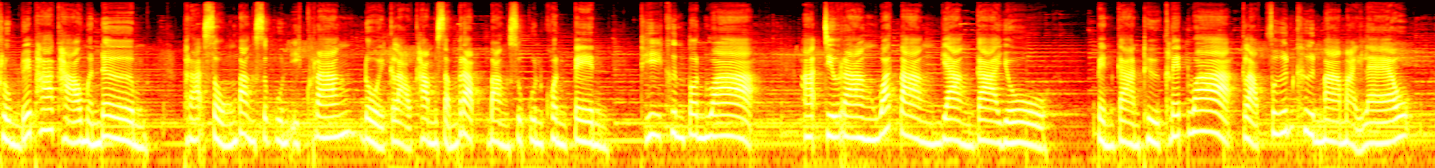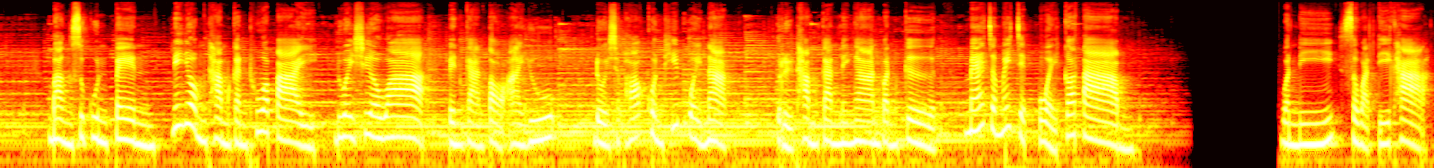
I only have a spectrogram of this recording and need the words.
คลุมด้วยผ้าขาวเหมือนเดิม พระสงฆ์บังสุกุลอีกครั้ง โดยกล่าวคำสำหรับบังสุกุลคนเป็น ที่ขึ้นต้นว่าอจิรังวตังยังกาโย เป็นการถือเคล็ดว่ากลับฟื้นคืนมาใหม่แล้ว บางสุกุลเป็นนิยมทำกันทั่วไป ด้วยเชื่อว่าเป็นการต่ออายุ โดยเฉพาะคนที่ป่วยหนัก หรือทำกันในงานวันเกิด แม้จะไม่เจ็บป่วยก็ตาม วันนี้ สวัสดีค่ะ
